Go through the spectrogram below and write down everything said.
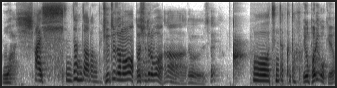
우와 씨. 아이씨 진짜인 줄 알았네 진짜잖아. 다시 들어봐. 하나, 둘, 셋. 오 진짜 크다. 이거 버리고 올게요.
